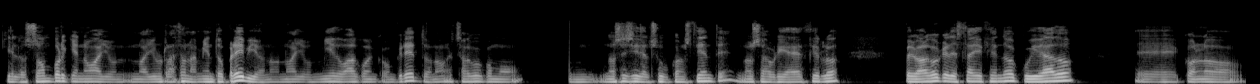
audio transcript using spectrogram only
que lo son porque no hay un, no hay un razonamiento previo, ¿no? no hay un miedo a algo en concreto, ¿no? Es algo como, no sé si del subconsciente, no sabría decirlo, pero algo que te está diciendo cuidado eh, con, lo,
